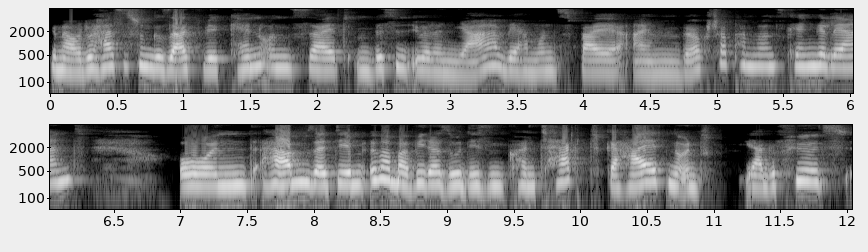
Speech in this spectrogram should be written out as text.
Genau, du hast es schon gesagt, wir kennen uns seit ein bisschen über ein Jahr. Wir haben uns bei einem Workshop haben wir uns kennengelernt und haben seitdem immer mal wieder so diesen Kontakt gehalten und ja, gefühlt,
